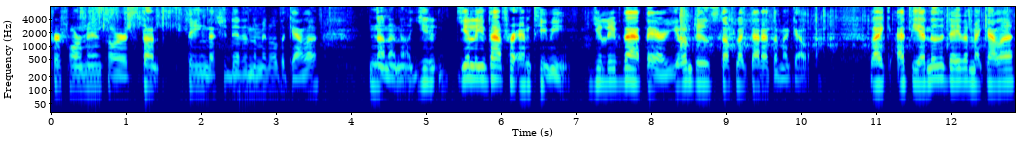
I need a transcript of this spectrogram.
performance or stunt thing that she did in the middle of the gala. No, no, no. You you leave that for MTV. You leave that there. You don't do stuff like that at the Met Gala. Like at the end of the day, the Met Gala,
